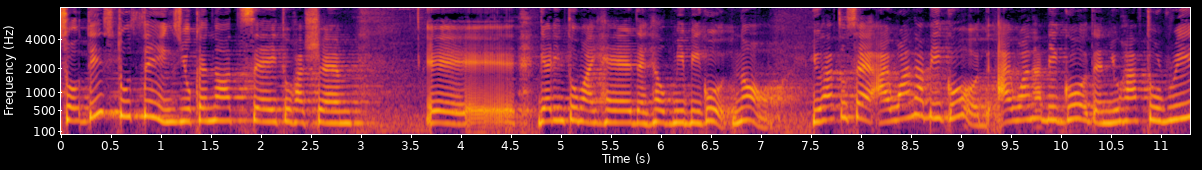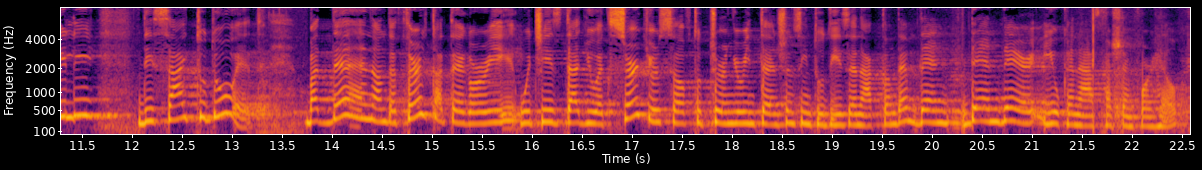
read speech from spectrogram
So these two things you cannot say to Hashem, eh, get into my head and help me be good. No, you have to say, I want to be good. I want to be good. And you have to really decide to do it. But then on the third category, which is that you exert yourself to turn your intentions into this and act on them, then, then there you can ask Hashem for help.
